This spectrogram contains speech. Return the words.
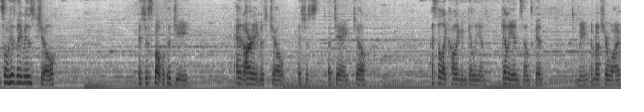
so his name is Jill. It's just spelled with a G. And our name is Jill. It's just a J, Jill. I still like calling him Gillian. Gillian sounds good to me. I'm not sure why.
